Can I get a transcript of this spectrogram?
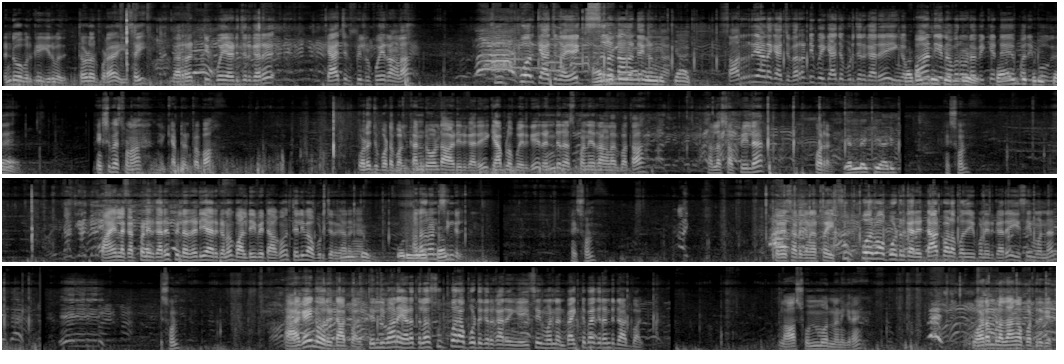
ரெண்டு ஓவருக்கு இருபது. தேர்ட் ஓவர் பட இசை. விரட்டி போய் அடிச்சிருக்காரு. கேட்சுக்கு ஃபீல்டர் போயிடுறாங்களா? சூப்பர் கேட்சுங்க எக்ஸலண்டான டேக்குங்க. சரியான கேட்ச் விரட்டி போய் கேட்சை பிடிச்சிருக்காரு. இங்க பாண்டியன் அவரோட விக்கெட்டு பறி போகுது நெக்ஸ்ட் பேட்ஸ் பண்ணா கேப்டன் பிரபா. உடச்சு போட்ட பால் கண்ட்ரோல்டாக ஆடி இருக்காரு கேப்பில் போயிருக்கு. ரெண்டு ரஸ் பண்ணிடுறாங்களான்னு பார்த்தா நல்ல ஸ்டஃப் ஃபீல்டர் அடி நெக்ஸ்ட் ஒன் பாயிண்டில் கட் பண்ணியிருக்காரு ஃபீல்டர் ரெடியாக இருக்கணும். பால் டிவேட் ஆகும். தெளிவாக பிடிச்சிருக்காருங்க. Another one single next one திரேசாட்டுக்கான try சூப்பர்வாக போட்டிருக்காரு. டாட் பாலை பதிவு பண்ணியிருக்காரு இசை மன்னன். ஒன் அகைன் ஒரு டாட் பால். தெளிவான இடத்துல சூப்பராக போட்டுக்கிருக்காரு இங்கே இசை மன்னன். பேக் டு பேக் ரெண்டு dot ball. Last one more நினைக்கிறேன். உடம்புல தாங்க பட்டிருக்கு.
